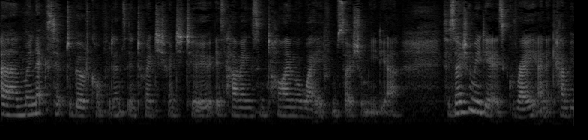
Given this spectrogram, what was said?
And my next tip to build confidence in 2022 is having some time away from social media. So, social media is great and it can be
